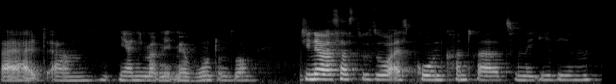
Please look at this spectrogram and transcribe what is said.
weil halt ähm, ja niemand mit mir wohnt und so. Gina, was hast du so als Pro und Contra zum WG-Leben?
